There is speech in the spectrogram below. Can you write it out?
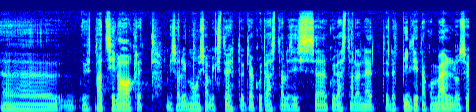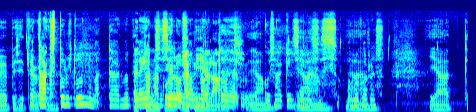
üht natsilaagrit, mis oli muuseumiks tehtud ja kuidas tal siis, kuidas talle need, need pildid nagu mällu sööbisid. et ta läks tuld tundma, et ta on võib-olla eelmises nagu elus olnud elanud, äh, ja, kusagil sellises ja, olukorras. ja et,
